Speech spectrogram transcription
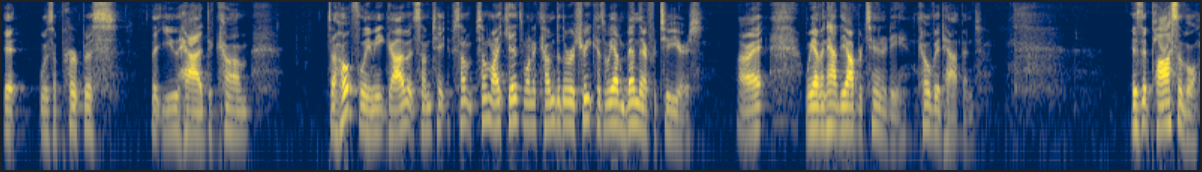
it was a purpose that you had to come to hopefully meet God. But some, some, some of my kids want to come to the retreat because we haven't been there for two years. All right, we haven't had the opportunity. COVID happened. Is it possible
